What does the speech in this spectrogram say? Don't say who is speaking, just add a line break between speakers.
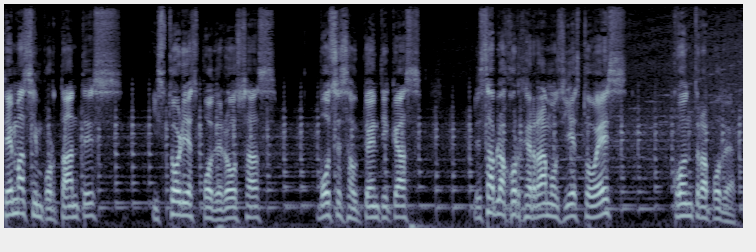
Temas importantes, historias poderosas, voces auténticas. Les habla Jorge Ramos y esto es Contrapoder.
